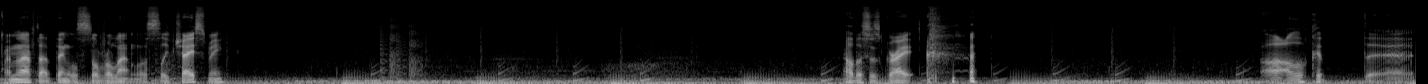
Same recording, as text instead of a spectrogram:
I don't know if that thing will still relentlessly chase me. Oh, this is great. oh, look at the...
